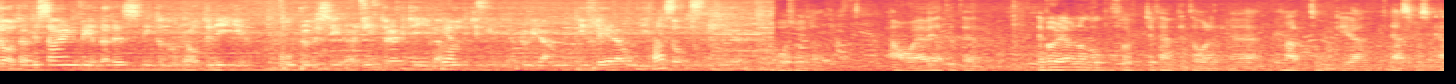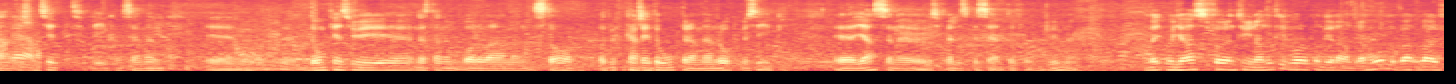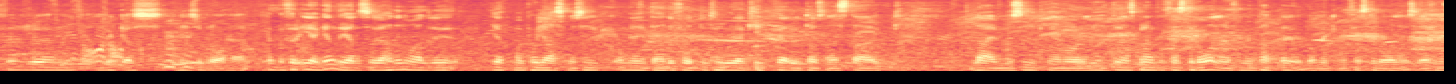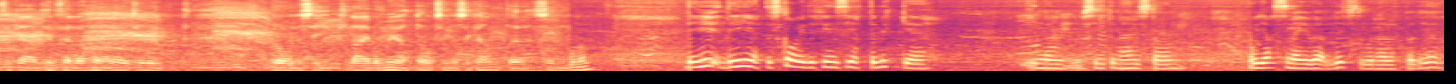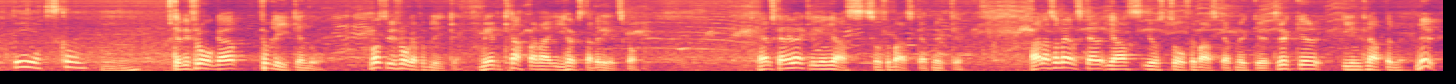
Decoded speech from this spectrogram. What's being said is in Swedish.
Datadesign bildades 1989 och producerar interaktiva multimediaprogram i flera olika datormiljöer. Ja, jag vet inte. Det började väl någon gång på 40-50-talet med halvtokiga jazzmusikanter som sitt liknelse. Men eh, de finns ju nästan var och varannan stad. Kanske inte opera, men rockmusik. Eh, jazzen är väldigt speciellt att få Umeå. Men- Och jazz för en tynande tillvaro på en del andra håll. Var, varför eh, lyckas ni så bra här? För egen del så jag hade nog aldrig gett mig på jazzmusik om jag inte hade fått otroliga kickar utav sån här stark livemusik när jag var liten. Jag sprang på festivalerna för min pappa jobbar mycket med festivaler och sådär. Så då fick jag tillfälle att höra otroligt bra musik live och möta också musikanter som Det är, det är jätteskoj. Det finns jättemycket inom musiken här i stan. Och jazzen är ju väldigt stor här uppe. Det, det är jätteskoj. Mm. Ska vi fråga publiken då? Måste vi fråga publiken. Med knapparna i högsta beredskap. Älskar ni verkligen jazz så förbaskat mycket? Alla som älskar jazz just så förbaskat mycket trycker in knappen nu.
